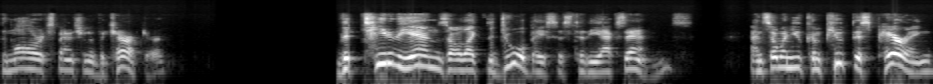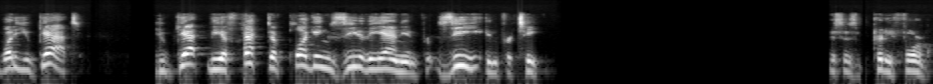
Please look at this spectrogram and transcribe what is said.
the Mahler expansion of the character. The t to the n's are like the dual basis to the xn's. And so when you compute this pairing, what do you get? You get the effect of plugging z to the n in for z in for t. This is pretty formal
